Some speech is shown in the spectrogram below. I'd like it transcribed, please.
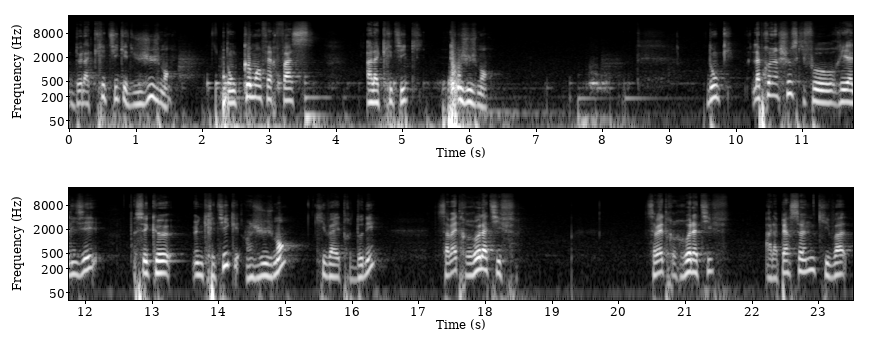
de la critique et du jugement. Donc, comment faire face à la critique et au jugement? Donc, la première chose qu'il faut réaliser, c'est que une critique, un jugement qui va être donné, ça va être relatif. Ça va être relatif à la personne qui va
